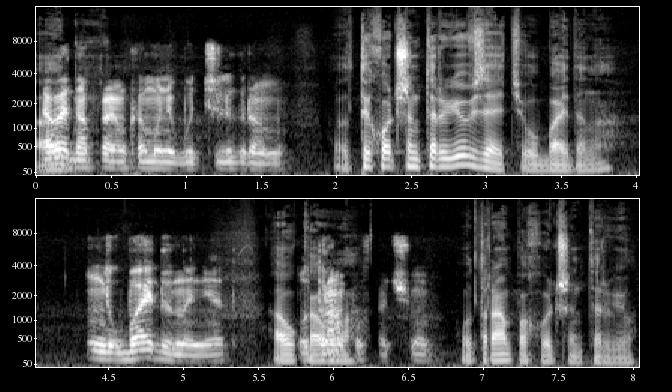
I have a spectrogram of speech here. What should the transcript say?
Давай направим кому-нибудь телеграмму. Ты хочешь интервью взять у Байдена? У Байдена нет. А у, у кого? Трампа хочу. У Трампа хочешь интервью.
